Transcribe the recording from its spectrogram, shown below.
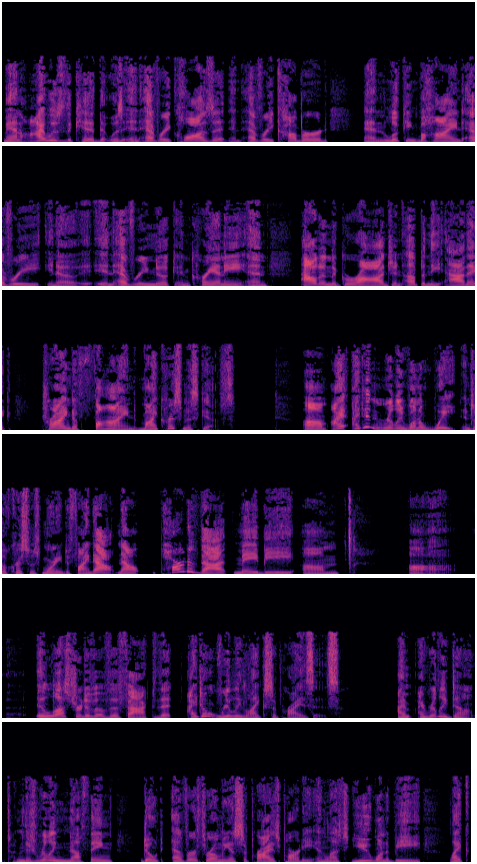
man, I was the kid that was in every closet and every cupboard and looking behind every, you know, in every nook and cranny and out in the garage and up in the attic trying to find my Christmas gifts. Um, I, I, didn't really want to wait until Christmas morning to find out. Now, part of that may be um, uh, illustrative of the fact that I don't really like surprises. I'm, I really don't. I mean, there's really nothing. Don't ever throw me a surprise party unless you want to be like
